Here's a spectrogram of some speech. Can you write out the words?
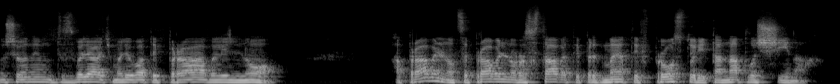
Тому що вони дозволяють малювати правильно. А правильно це правильно розставити предмети в просторі та на площинах.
